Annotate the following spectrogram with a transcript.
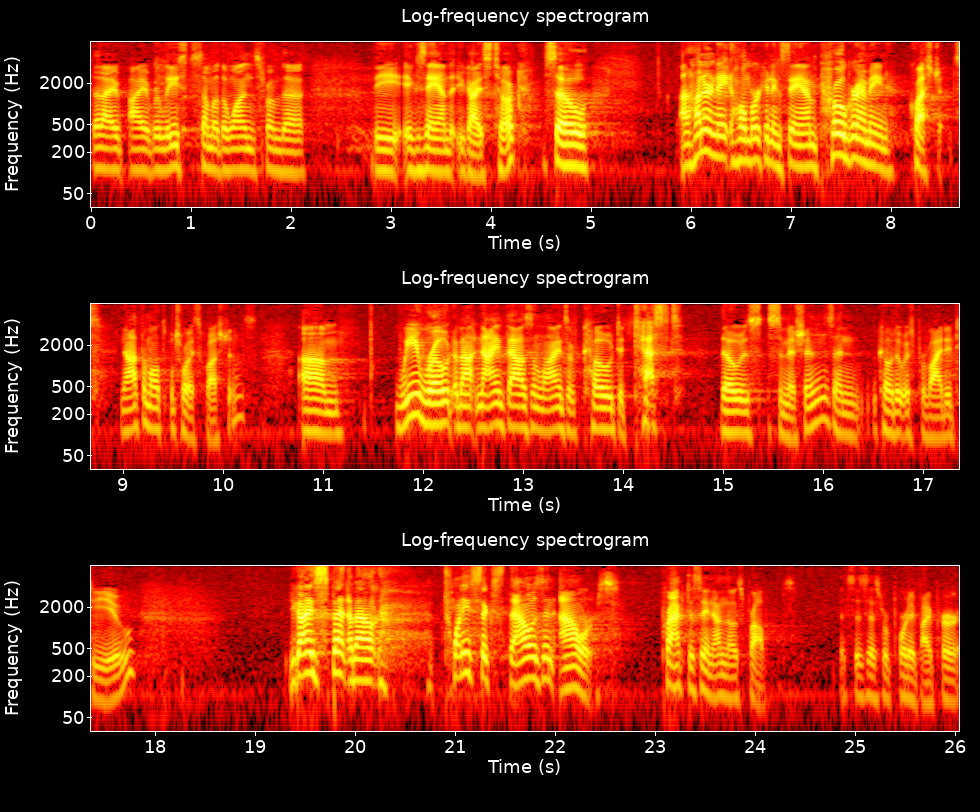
that I, I, released some of the ones from the, the exam that you guys took. So 108 homework and exam programming questions, not the multiple choice questions. Um, we wrote about 9,000 lines of code to test those submissions and code that was provided to you. You guys spent about 26,000 hours practicing on those problems. This is as reported by Per.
